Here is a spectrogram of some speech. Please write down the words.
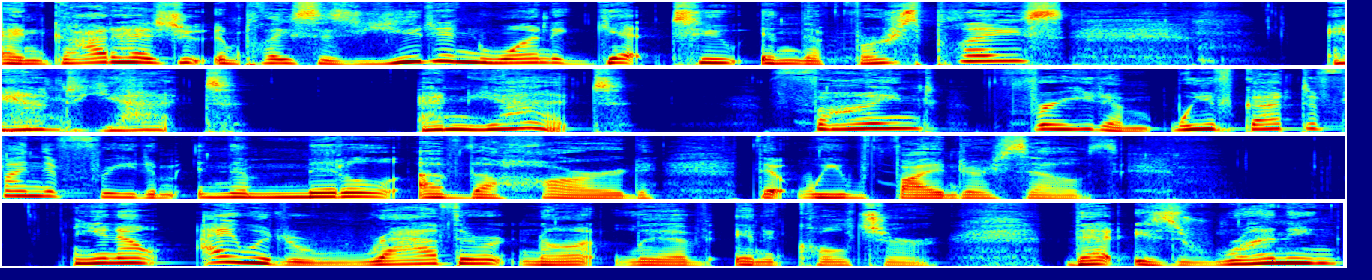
and God has you in places you didn't want to get to in the first place. And yet, and yet, find freedom. We've got to find the freedom in the middle of the hard that we find ourselves. You know, I would rather not live in a culture that is running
